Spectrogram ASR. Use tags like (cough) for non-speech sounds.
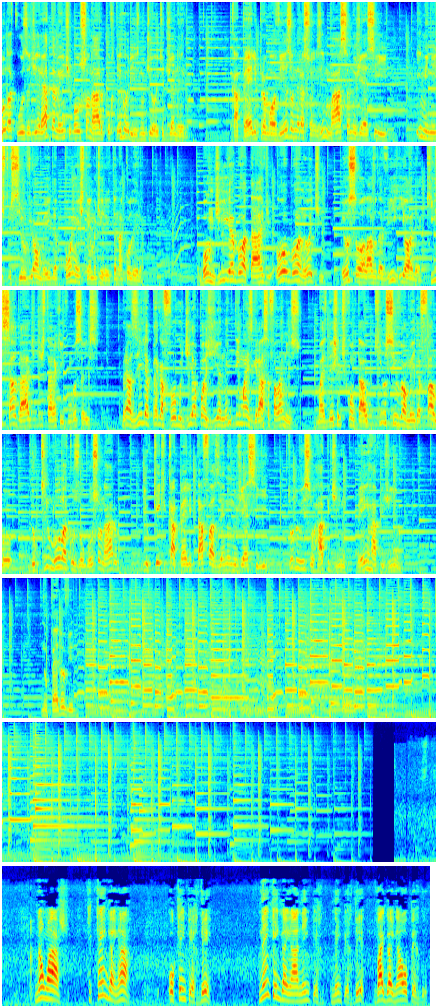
Lula acusa diretamente Bolsonaro por terrorismo de 8 de janeiro. Capelli promove exonerações em massa no GSI e ministro Silvio Almeida põe a extrema-direita na coleira. Bom dia, boa tarde ou boa noite. Eu sou Olavo Davi e olha, que saudade de estar aqui com vocês. Brasília pega fogo dia após dia, nem tem mais graça falar nisso. Mas deixa eu te contar o que o Silvio Almeida falou, do que Lula acusou Bolsonaro e o que que Capelli tá fazendo no GSI. Tudo isso rapidinho, bem rapidinho, no pé do ouvido. Não acho que quem ganhar ou quem perder, nem quem ganhar nem, per nem perder, vai ganhar ou perder.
